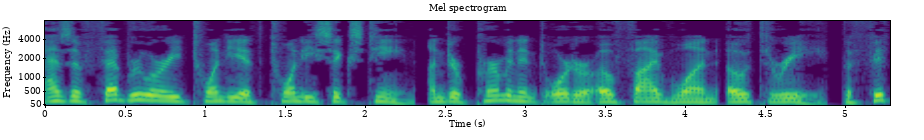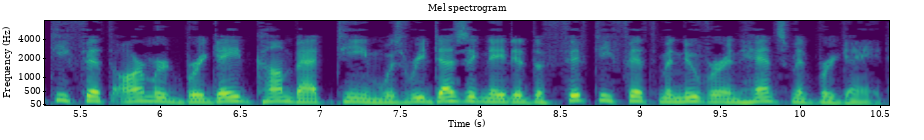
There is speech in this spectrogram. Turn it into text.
As of February 20, 2016, under Permanent Order 051-03, the 55th Armored Brigade Combat Team was redesignated the 55th Maneuver Enhancement Brigade.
